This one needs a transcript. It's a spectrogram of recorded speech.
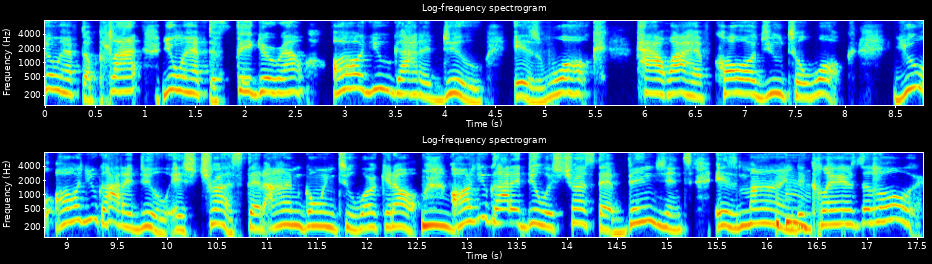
don't have to plot. You don't have to figure out. All you got to do is walk how I have called you to walk. You all you got to do is trust that I'm going to work it out. Mm. All you got to do is trust that vengeance is mine, mm. declares the Lord.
